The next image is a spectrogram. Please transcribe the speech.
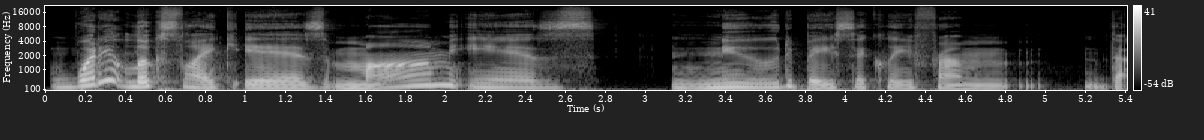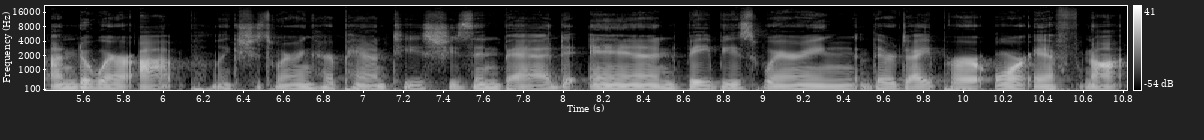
what it looks like is mom is nude basically from the underwear up, like she's wearing her panties, she's in bed, and baby's wearing their diaper, or if not,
